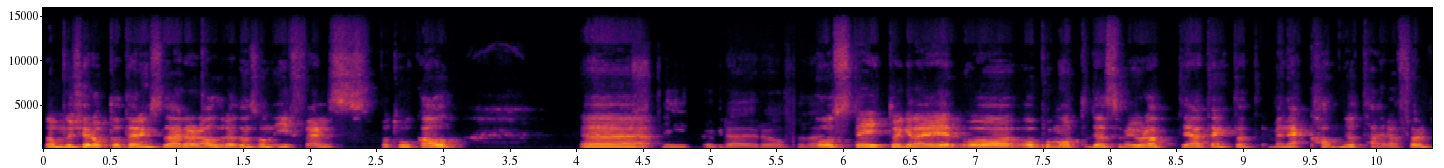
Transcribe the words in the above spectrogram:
Da må du kjøre oppdatering. Så der er det allerede en sånn if-else på to kall. Eh, state og greier og alt det der. Og state og greier. Og, og, på en måte det som gjorde at jeg tenkte at men jeg kan jo Terraform.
